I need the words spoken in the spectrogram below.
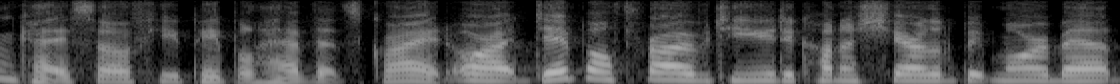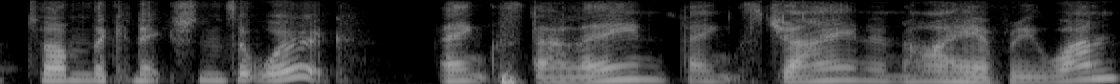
Okay, so a few people have, that's great. All right, Deb, I'll throw over to you to kind of share a little bit more about um, the connections at work. Thanks, Darlene. Thanks, Jane, and hi, everyone.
